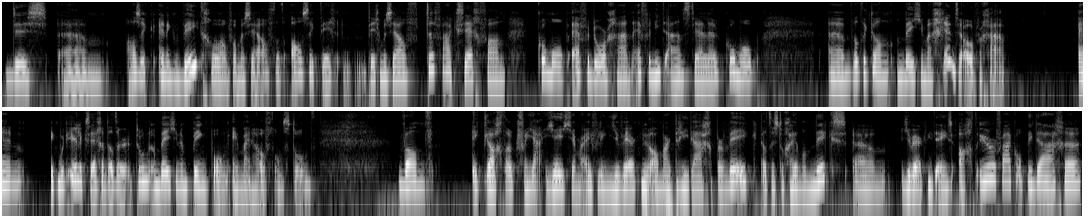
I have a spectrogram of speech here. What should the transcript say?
Dus als ik, en ik weet gewoon van mezelf dat als ik tegen, tegen mezelf te vaak zeg van kom op, even doorgaan, even niet aanstellen, kom op, dat ik dan een beetje mijn grenzen overga. En ik moet eerlijk zeggen dat er toen een beetje een pingpong in mijn hoofd ontstond. Want ik dacht ook van ja, jeetje, maar Evelien, je werkt nu al maar drie dagen per week. Dat is toch helemaal niks. Um, je werkt niet eens acht uur vaak op die dagen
